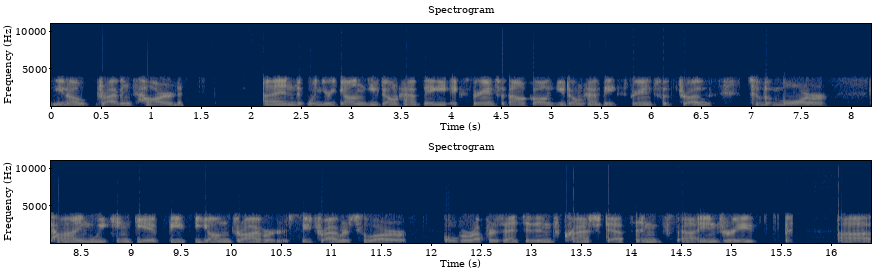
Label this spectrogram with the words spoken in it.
you know, driving's hard, and when you're young, you don't have the experience with alcohol, you don't have the experience with drugs. So the more time we can give these young drivers, these drivers who are overrepresented in crash deaths and uh, injuries, uh,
